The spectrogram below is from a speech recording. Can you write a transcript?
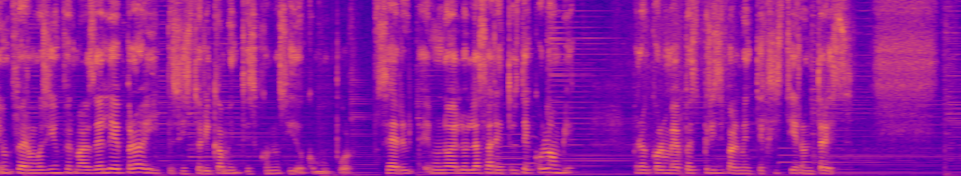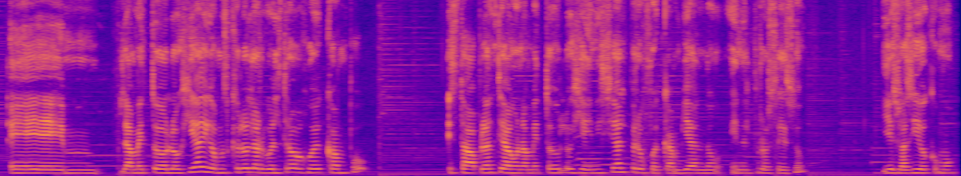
enfermos y enfermas de lepra y pues históricamente es conocido como por ser uno de los lazaretos de Colombia, pero en Colombia pues principalmente existieron tres. Em, la metodología, digamos que a lo largo del trabajo de campo estaba planteada una metodología inicial, pero fue cambiando en el proceso y eso ha sido como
